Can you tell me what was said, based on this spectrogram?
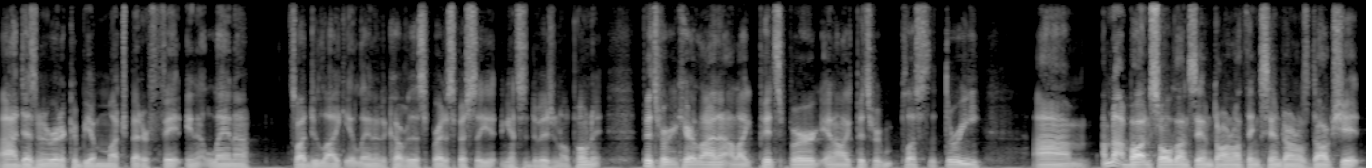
Uh, Desmond Ridder could be a much better fit in Atlanta. So I do like Atlanta to cover this spread, especially against a divisional opponent. Pittsburgh and Carolina, I like Pittsburgh, and I like Pittsburgh plus the three. Um, I'm not bought and sold on Sam Darnold. I think Sam Darnold's dog shit.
